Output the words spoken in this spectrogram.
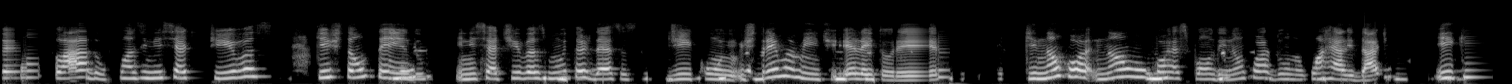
vê contemplado com as iniciativas que estão tendo, iniciativas muitas dessas de cunho extremamente eleitoreiro, que não, não correspondem, não coadunam com a realidade e que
